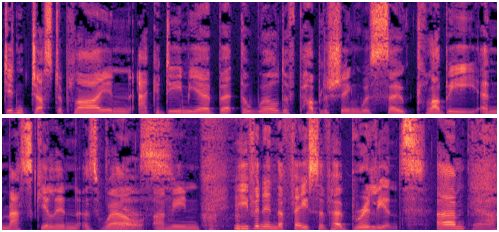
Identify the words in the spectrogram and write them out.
didn't just apply in academia, but the world of publishing was so clubby and masculine as well. Yes. I mean, even in the face of her brilliance. Um, yeah.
